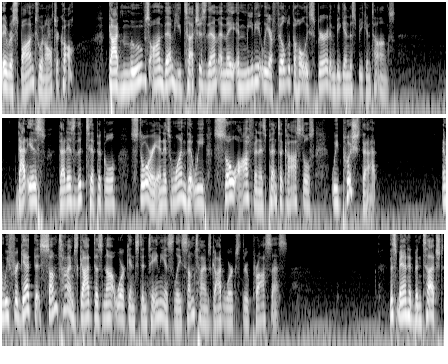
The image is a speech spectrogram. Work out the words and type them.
they respond to an altar call. God moves on them, He touches them, and they immediately are filled with the Holy Spirit and begin to speak in tongues. That is that is the typical story and it's one that we so often as pentecostals we push that and we forget that sometimes god does not work instantaneously sometimes god works through process this man had been touched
